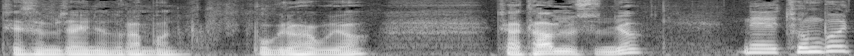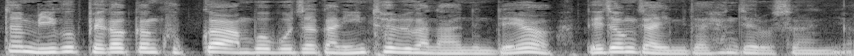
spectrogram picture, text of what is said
제3자의 눈으로 한번 보기로 하고요. 자, 다음 뉴스는요? 네, 존 볼턴 미국 백악관 국가안보보좌관 인터뷰가 나왔는데요. 내정자입니다. 현재로서는요.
